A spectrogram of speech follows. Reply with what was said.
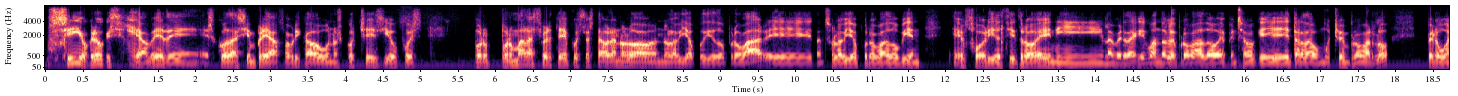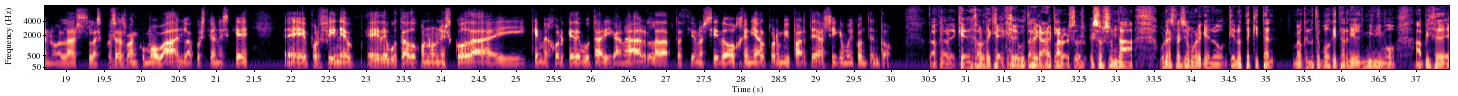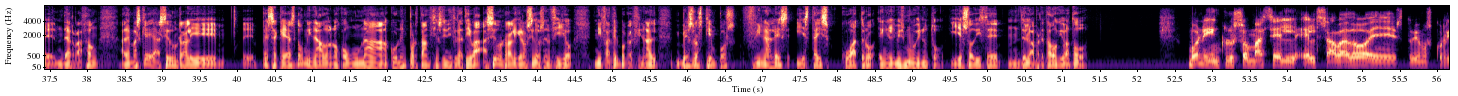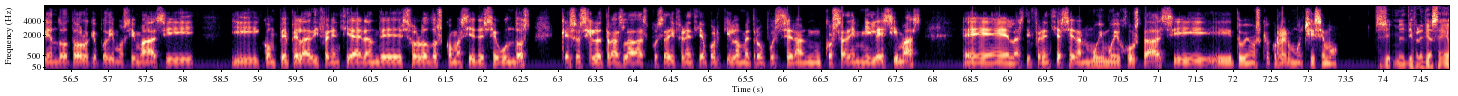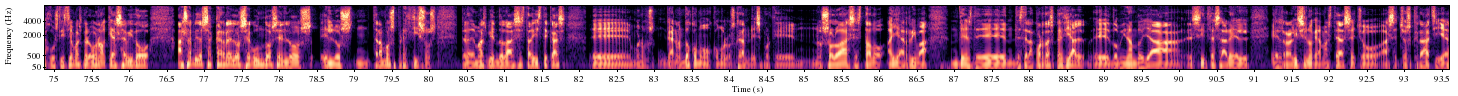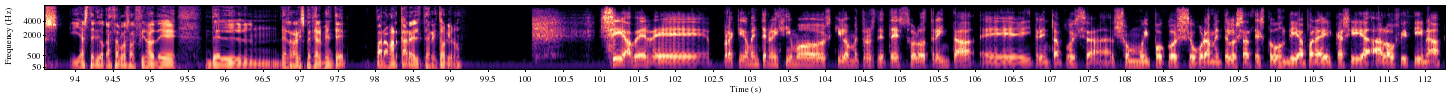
Sí, yo creo que sí. A ver, eh, Skoda siempre ha fabricado buenos coches. Yo, pues, por, por mala suerte, pues hasta ahora no lo, no lo había podido probar. Eh, tan solo había probado bien el Ford y el Citroën. Y la verdad que cuando lo he probado he pensado que he tardado mucho en probarlo. Pero bueno, las, las cosas van como van. La cuestión es que eh, por fin he, debutado con un Skoda y qué mejor que debutar y ganar. La adaptación ha sido genial por mi parte, así que muy contento. Claro, que, mejor de que, debutar y ganar, claro, eso, es una, una expresión que, no, que no te quitan, bueno, que no te puedo quitar ni el mínimo ápice de, razón. Además que ha sido un rally, eh, pese a que has dominado ¿no? con, una, con una importancia significativa, ha sido un rally que no ha sido sencillo ni fácil, porque al final ves los tiempos finales y estáis cuatro en el mismo minuto. Y eso dice de lo apretado que iba todo. Bueno, incluso más el, el sábado eh, estuvimos corriendo todo lo que pudimos y más y, y con Pepe la diferencia eran de solo 2,7 segundos, que eso si lo trasladas pues a diferencia por kilómetro pues eran cosa de milésimas. Eh, las diferencias eran muy muy justas y tuvimos que correr muchísimo. Sí, sí, diferencias eh, justísimas, pero bueno, que ha sabido, ha sabido sacarle los segundos en los, en los tramos precisos. Pero además, viendo las estadísticas, eh, bueno, pues ganando como, como los grandes, porque no solo has estado ahí arriba desde, desde la cuarta especial, eh, dominando ya sin cesar el, el, rally, sino que además te has hecho, has hecho scratch y has, y has tenido que hacerlos al final de, del, del rally especialmente para marcar el territorio, ¿no? Sí, a ver, eh, prácticamente no hicimos kilómetros de test, solo 30 eh, y 30 pues ah, son muy pocos, seguramente los haces todo un día para ir casi a, la oficina,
